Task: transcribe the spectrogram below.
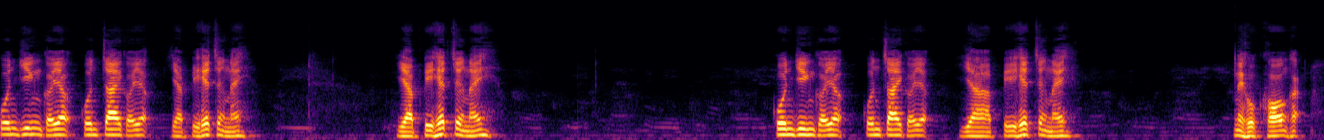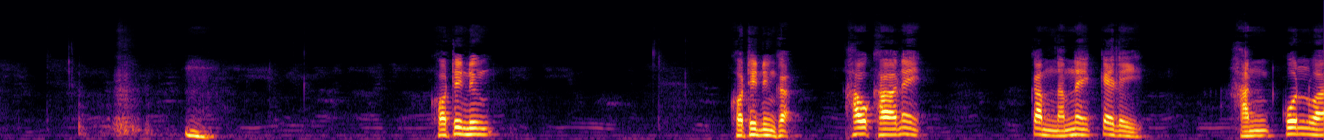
คนยิงก็อยะคนใจก็อยะอย่าไปเฮ็ดจังไหน อย่าไปเฮ็ดจังไหนคนยิงก็อยะคนใจก็อยะอย่าไปเฮ็ดจังไหน ในหกข้อครับอืมข้อที่หนึ่ง ข้อที่หนึ่งครับเฮาคาในกำนำในแก้เลยหันก้นว่า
